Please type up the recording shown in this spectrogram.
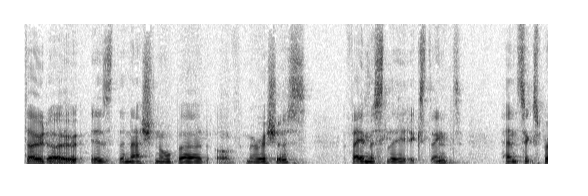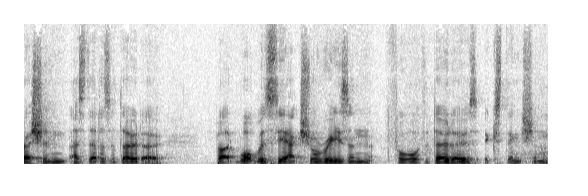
dodo is the national bird of Mauritius, famously extinct, hence expression as dead as a dodo. But what was the actual reason for the dodo's extinction?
